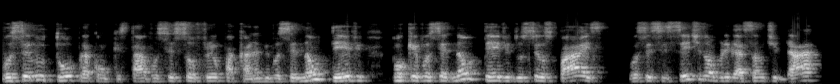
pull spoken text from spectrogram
Você lutou para conquistar, você sofreu para caramba e você não teve, porque você não teve dos seus pais, você se sente na obrigação de dar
